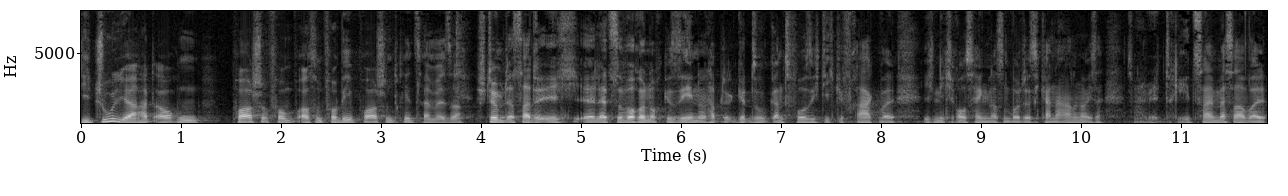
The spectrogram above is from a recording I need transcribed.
die Julia hat auch ein Porsche vom, aus dem VW Porsche ein Drehzahlmesser. Stimmt, das hatte ich äh, letzte Woche noch gesehen und habe so ganz vorsichtig gefragt, weil ich nicht raushängen lassen wollte, dass ich keine Ahnung habe. Ich sage, so ein Drehzahlmesser, weil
